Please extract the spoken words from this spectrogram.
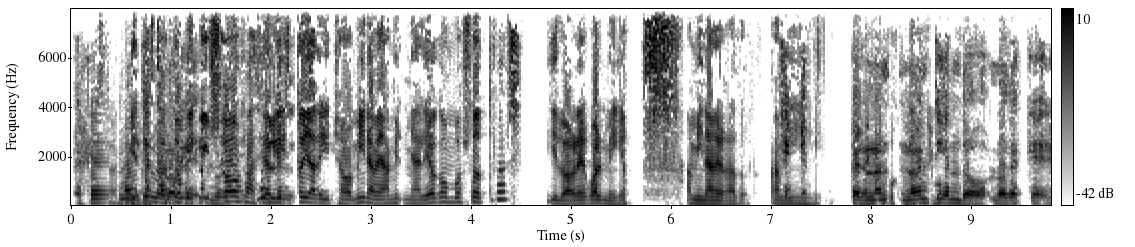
Es que Está. no Mientras tanto, que- Microsoft ha sido listo y ha dicho, mira, me, ha- me alío con vosotros y lo agrego al mío, a mi navegador, a Sí, mi... Pero no, no entiendo lo de que,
